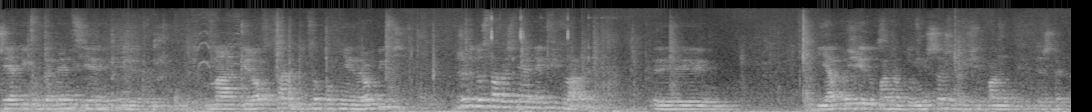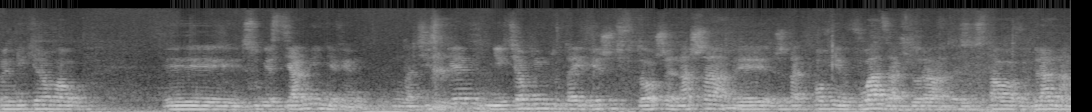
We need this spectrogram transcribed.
czy jakie kompetencje y, ma kierowca i co powinien robić, żeby dostawać ten ekwiwalent. Y, Ja prosiłem do pana burmistrza, żeby się pan, że tak powiem, nie kierował y, sugestiami, nie wiem, naciskiem. Nie chciałbym tutaj wierzyć w to, że nasza, że tak powiem, władza, która została wybrana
